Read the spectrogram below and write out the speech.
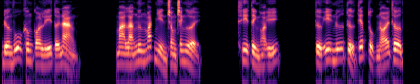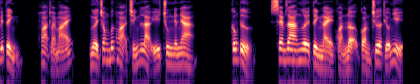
Đường vũ không có lý tới nàng, mà là ngưng mắt nhìn trong tranh người. Thi tình họa ý từ y nữ tử tiếp tục nói thơ viết tình, họa thoải mái, người trong bức họa chính là ý trung nhân nha. Công tử, xem ra ngươi tình này khoản nợ còn chưa thiếu nhỉ.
